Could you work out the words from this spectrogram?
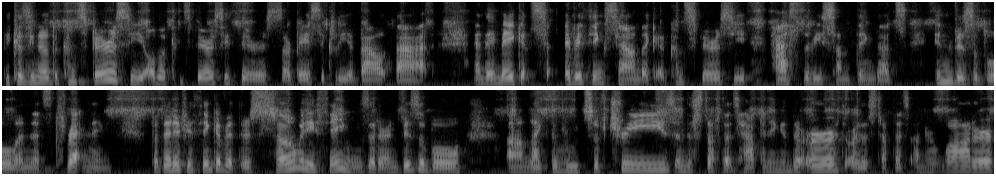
Because you know the conspiracy all the conspiracy theorists are basically about that. And they make it everything sound like a conspiracy has to be something that's invisible and that's threatening. But then if you think of it there's so many things that are invisible um, like the roots of trees and the stuff that's happening in the earth or the stuff that's underwater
